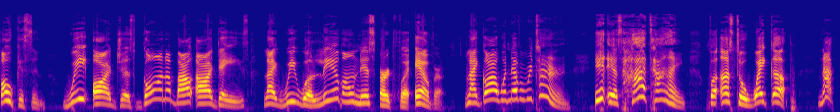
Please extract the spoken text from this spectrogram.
focusing? We are just going about our days like we will live on this earth forever, like God will never return. It is high time for us to wake up, not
